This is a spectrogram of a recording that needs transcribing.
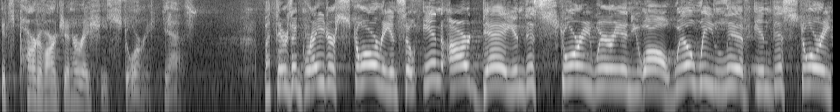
It's part of our generation's story, yes. But there's a greater story. And so, in our day, in this story we're in, you all, will we live in this story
